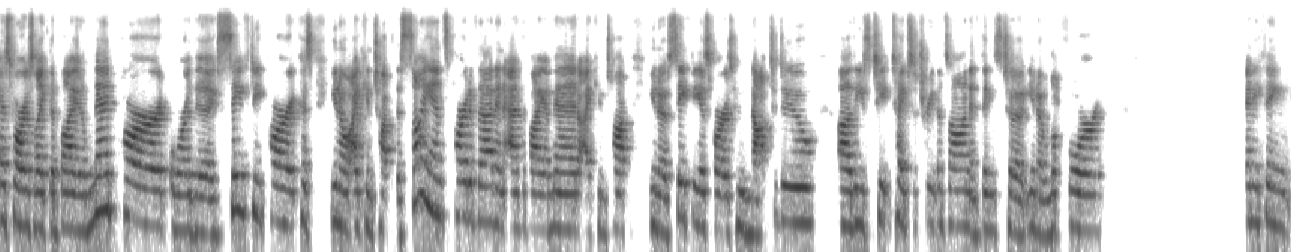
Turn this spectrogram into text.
as far as like the biomed part or the safety part, because, you know, I can talk the science part of that and add the biomed. I can talk, you know, safety as far as who not to do uh, these types of treatments on and things to, you know, look for. Anything,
